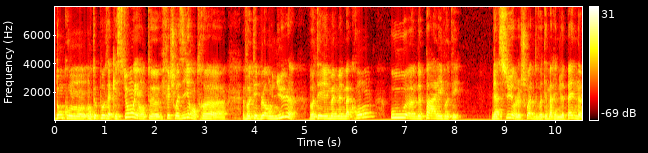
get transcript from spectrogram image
Donc on, on, te pose la question et on te fait choisir entre voter blanc ou nul, voter Emmanuel Macron ou ne pas aller voter. Bien sûr, le choix de voter Marine Le Pen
